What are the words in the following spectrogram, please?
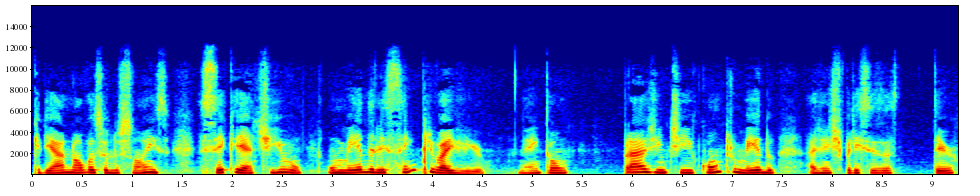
criar novas soluções, ser criativo, o medo ele sempre vai vir, né? Então, para a gente ir contra o medo, a gente precisa ter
